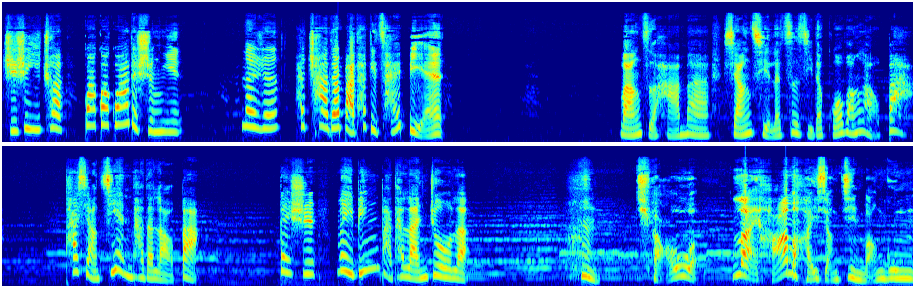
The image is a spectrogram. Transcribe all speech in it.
只是一串呱呱呱的声音。那人。还差点把他给踩扁。王子蛤蟆想起了自己的国王老爸，他想见他的老爸，但是卫兵把他拦住了。哼，瞧啊，癞蛤蟆还想进王宫。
